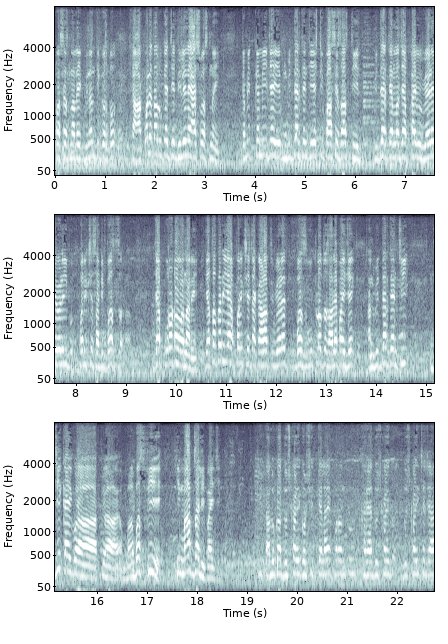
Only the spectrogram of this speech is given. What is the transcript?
प्रशासनाला एक विनंती करतो की अकोले तालुक्यात जे दिलेले आश्वासन आहे कमीत कमी जे विद्यार्थ्यांचे एस टी पासेस असतील विद्यार्थ्यांना ज्या काही वेळोवेळी परीक्षेसाठी बस ज्या पुरवठा होणार आहे त्याचा तरी या परीक्षेच्या काळात वेळेत बस उपलब्ध झाल्या पाहिजे. आणि विद्यार्थ्यांची जी काही बस फी ही माफ झाली पाहिजे. की तालुका दुष्काळी घोषित केला आहे परंतु खऱ्या दुष्काळी दुष्काळीच्या ज्या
